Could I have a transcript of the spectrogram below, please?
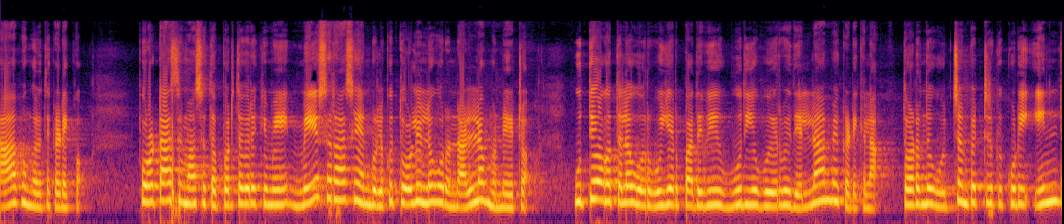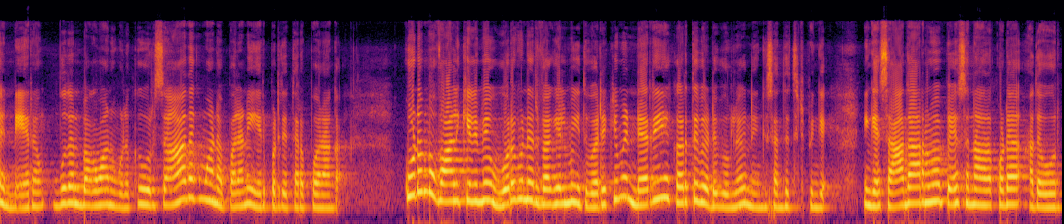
லாபங்கிறது கிடைக்கும். புரட்டாசி மாதத்தை பொறுத்த வரைக்குமே மேசராசி அன்புகளுக்கு தொழிலில் ஒரு நல்ல முன்னேற்றம். உத்தியோகத்தில் ஒரு உயர் பதவி ஊதிய உயர்வு இது எல்லாமே கிடைக்கலாம். தொடர்ந்து உச்சம் பெற்றிருக்கக்கூடிய இந்த நேரம் புதன் பகவான் உங்களுக்கு ஒரு சாதகமான பலனை ஏற்படுத்தி தரப்போகிறாங்க குடும்ப வாழ்க்கையிலுமே உறவினர் வகையிலுமே இது வரைக்குமே நிறைய கருத்து வேடுபுகளை நீங்கள் சந்திச்சிருப்பீங்க. நீங்கள் சாதாரணமாக பேசினா கூட அதை ஒரு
